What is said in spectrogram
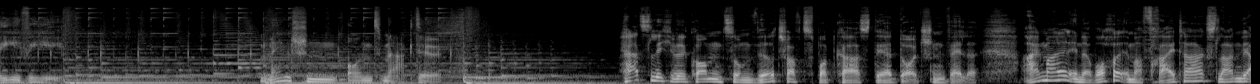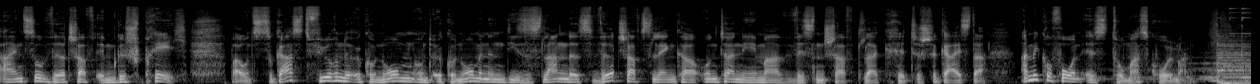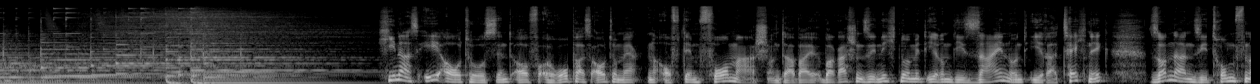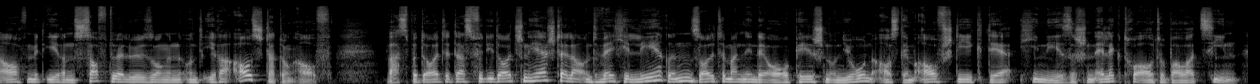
DW Menschen und Märkte. Herzlich willkommen zum Wirtschaftspodcast der Deutschen Welle. Einmal in der Woche, immer freitags, laden wir ein zu Wirtschaft im Gespräch. Bei uns zu Gast führende Ökonomen und Ökonominnen dieses Landes, Wirtschaftslenker, Unternehmer, Wissenschaftler, kritische Geister. Am Mikrofon ist Thomas Kohlmann. Chinas E-Autos sind auf Europas Automärkten auf dem Vormarsch und dabei überraschen sie nicht nur mit ihrem Design und ihrer Technik, sondern sie trumpfen auch mit ihren Softwarelösungen und ihrer Ausstattung auf. Was bedeutet das für die deutschen Hersteller und welche Lehren sollte man in der Europäischen Union aus dem Aufstieg der chinesischen Elektroautobauer ziehen?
